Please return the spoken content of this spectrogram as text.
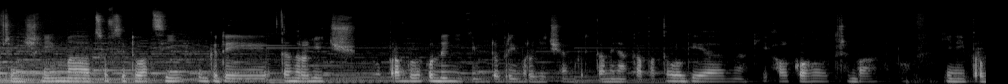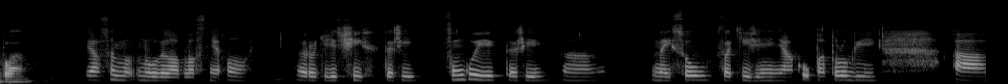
Přemýšlím, co v situacích, kdy ten rodič opravdu jako není tím dobrým rodičem, kdy tam je nějaká patologie, nějaký alkohol třeba nebo jiný problém. Já jsem mluvila vlastně o rodičích, kteří fungují, kteří eh, nejsou zatíženi nějakou patologií. A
